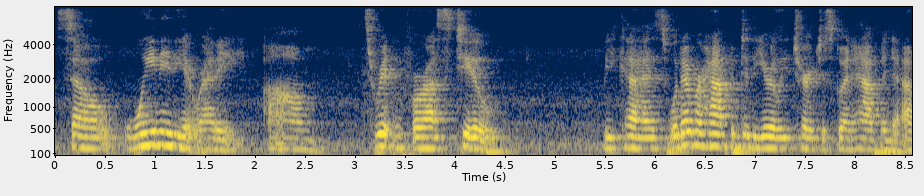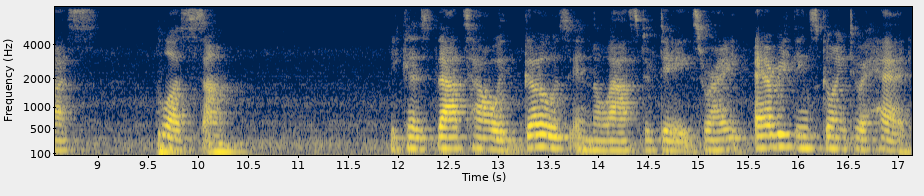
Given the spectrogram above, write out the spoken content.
So we need to get ready. Um, it's written for us too. Because whatever happened to the early church is going to happen to us, plus some. Because that's how it goes in the last of days, right? Everything's going to a head.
